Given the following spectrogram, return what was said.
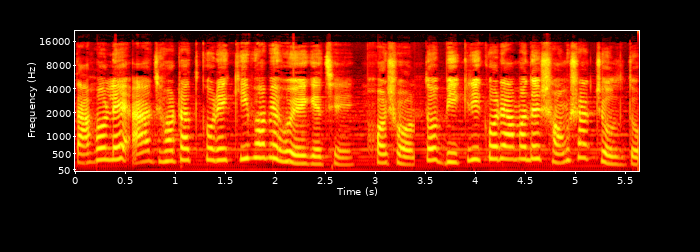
তাহলে আজ হঠাৎ করে কীভাবে হয়ে গেছে? ফসল তো বিক্রি করে আমাদের সংসার চলতো।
